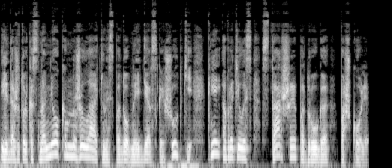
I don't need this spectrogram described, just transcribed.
или даже только с намеком на желательность подобной дерзкой шутки, к ней обратилась старшая подруга по школе.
